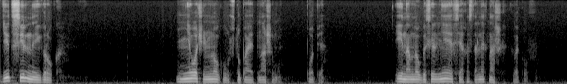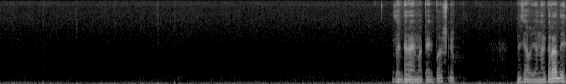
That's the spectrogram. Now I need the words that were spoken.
Дид сильный игрок. Не очень много уступает нашему попе. И намного сильнее всех остальных наших игроков. Забираем опять башню. Взял я награды.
